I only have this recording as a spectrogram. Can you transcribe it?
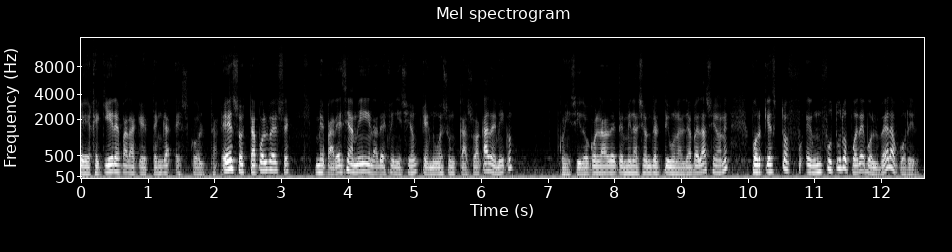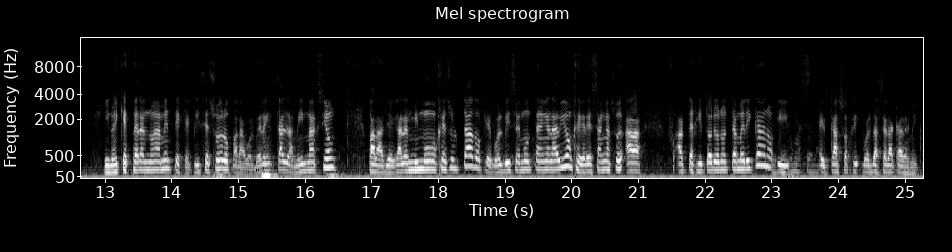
Que requiere para que tenga escolta. Eso está por verse. Me parece a mí la definición que no es un caso académico, coincido con la determinación del Tribunal de Apelaciones, porque esto en un futuro puede volver a ocurrir. Y no hay que esperar nuevamente que pise suelo para volver a instalar la misma acción, para llegar al mismo resultado, que vuelve y se monta en el avión, regresan a al territorio norteamericano y el caso vuelve a ser académico.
